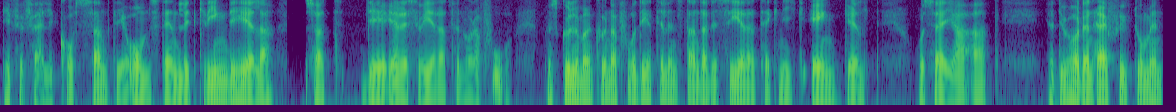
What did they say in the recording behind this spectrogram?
Det är förfärligt kostsamt, det är omständligt kring det hela så att det är reserverat för några få. Men skulle man kunna få det till en standardiserad teknik enkelt och säga att ja, du har den här sjukdomen,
